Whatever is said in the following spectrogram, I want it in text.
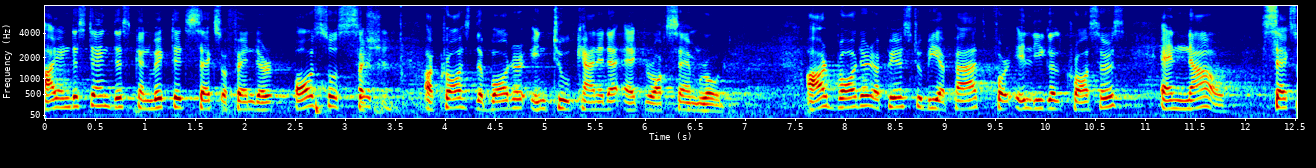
I understand this convicted sex offender also slipped across the border into Canada at Roxham Road. Our border appears to be a path for illegal crossers, and now sex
